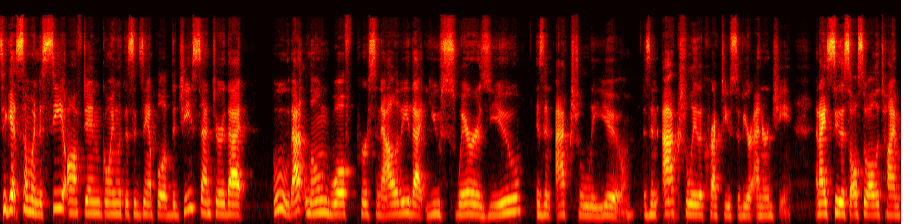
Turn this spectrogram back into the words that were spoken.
to get someone to see often going with this example of the G center that, ooh, that lone wolf personality that you swear is you isn't actually you, isn't actually the correct use of your energy. And I see this also all the time.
